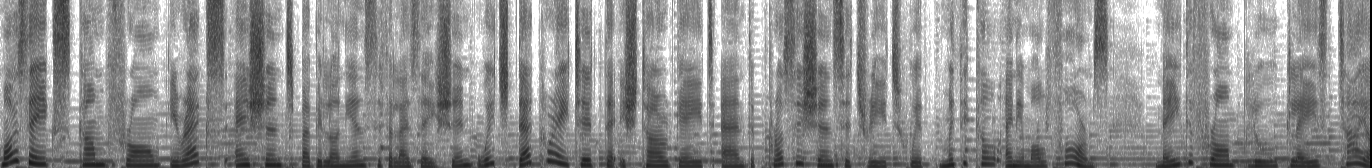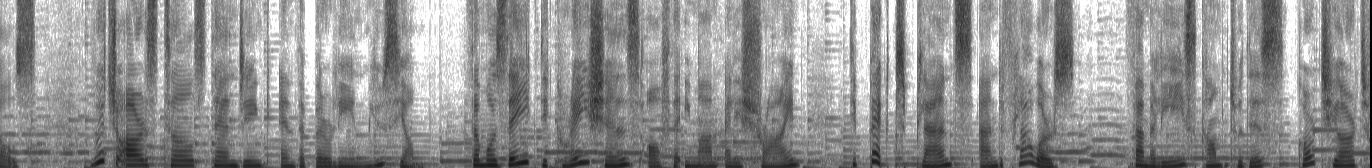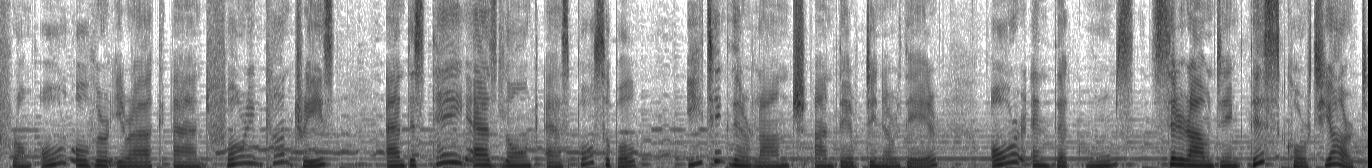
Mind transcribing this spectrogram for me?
Mosaics come from Iraq's ancient Babylonian civilization, which decorated the Ishtar Gate and the procession street with mythical animal forms made from blue glazed tiles, which are still standing in the Berlin Museum. The mosaic decorations of the Imam Ali shrine depict plants and flowers. Families come to this courtyard from all over Iraq and foreign countries and stay as long as possible, eating their lunch and their dinner there or in the rooms surrounding this courtyard.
